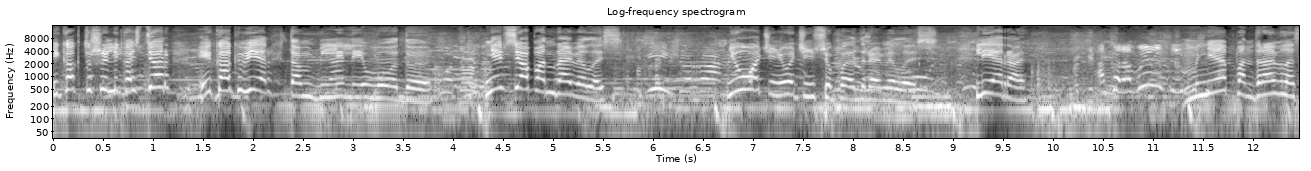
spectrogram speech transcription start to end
И как тушили костер, и как вверх там лили воду. Мне все понравилось. Мне очень-очень все понравилось. Лера. Мне понравилось,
